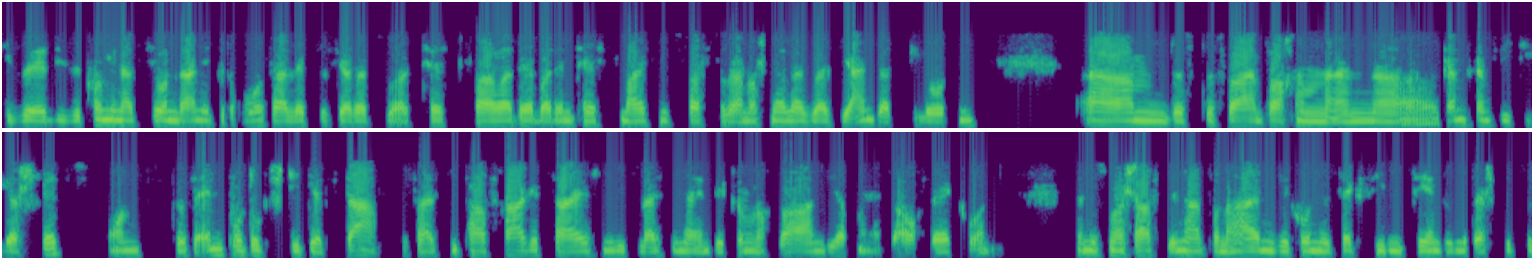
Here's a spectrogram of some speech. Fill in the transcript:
Diese, diese Kombination Dani Pedrosa letztes Jahr dazu als Testfahrer, der bei den Tests meistens fast sogar noch schneller ist als die Einsatzpiloten. Ähm, das, das war einfach ein, ein uh, ganz, ganz wichtiger Schritt und das Endprodukt steht jetzt da. Das heißt, die paar Fragezeichen, die vielleicht in der Entwicklung noch waren, die hat man jetzt auch weg und wenn es mal schaffst, innerhalb von einer halben Sekunde sechs, sieben Zehntel mit der Spitze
